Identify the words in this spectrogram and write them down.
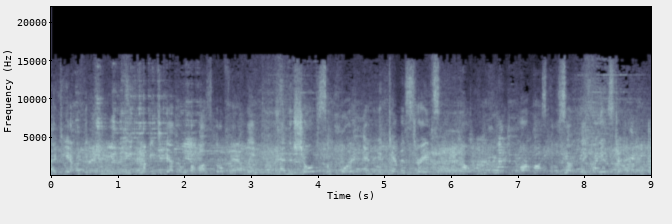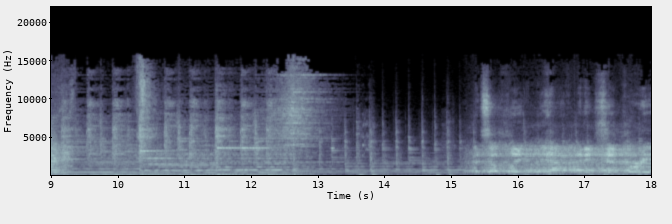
idea of the community coming together with the hospital family and the show of support, and it demonstrates how important our hospital, Southlake, is to our community. At Southlake, we have an exemplary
